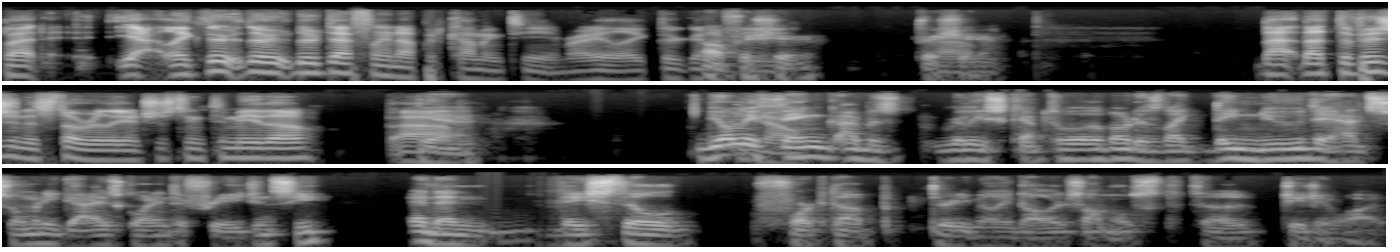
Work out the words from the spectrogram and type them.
but yeah, like they're they're they're definitely an up and coming team, right? Like they're gonna oh, for be- sure, for um, sure. That that division is still really interesting to me though. Um, Yeah. The only you know. thing I was really skeptical about is like they knew they had so many guys going into free agency, and then they still forked up thirty million dollars almost to JJ Watt.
